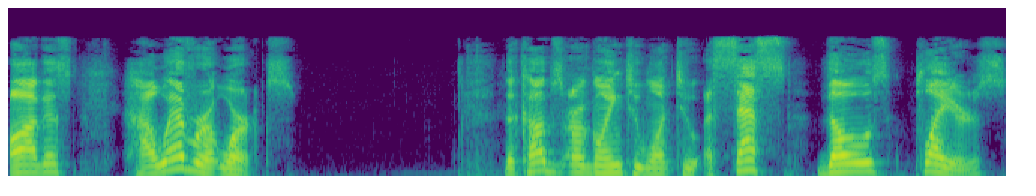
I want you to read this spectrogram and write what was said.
August, however it works the Cubs are going to want to assess those players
